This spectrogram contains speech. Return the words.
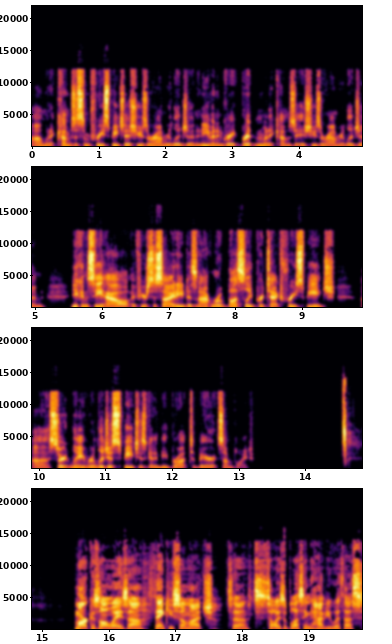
Um, when it comes to some free speech issues around religion, and even in Great Britain, when it comes to issues around religion, you can see how if your society does not robustly protect free speech, uh, certainly religious speech is going to be brought to bear at some point. Mark, as always, uh, thank you so much. It's, a, it's, always a blessing to have you with us.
